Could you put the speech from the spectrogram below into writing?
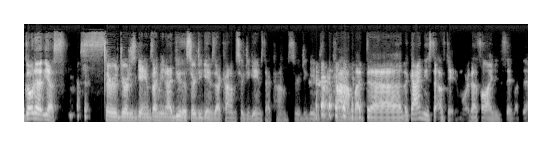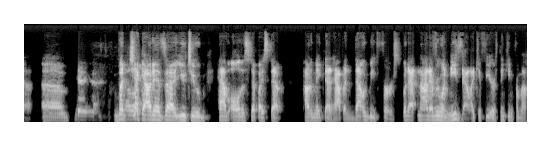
go to yes, Sir George's Games. I mean, I do the SurgyGames.com, SurgyGames.com, SurgyGames.com, but uh, the guy needs to update it more. That's all I need to say about that. Um, Yeah, yeah. but I check love out his uh, YouTube. Have all the step by step how to make that happen. That would be first. But not everyone needs that. Like if you're thinking from a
